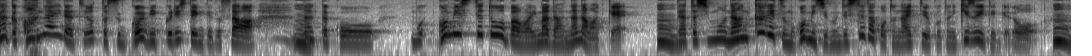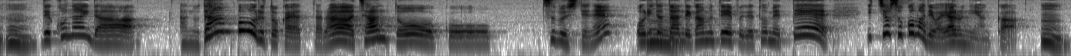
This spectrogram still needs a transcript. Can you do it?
なんかこの間ちょっとすっごいびっくりしてんけどさ、うん。なんかこうもうゴミ捨て当番は今旦那なわけ。うん。で私もう何ヶ月もゴミ自分で捨てたことないっていうことに気づいてんけどうんうん。でこの間あの段ボールとかやったらちゃんとこう潰してね折りたたんでガムテープで留めて、一応そこまではやるねやんか。うん。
